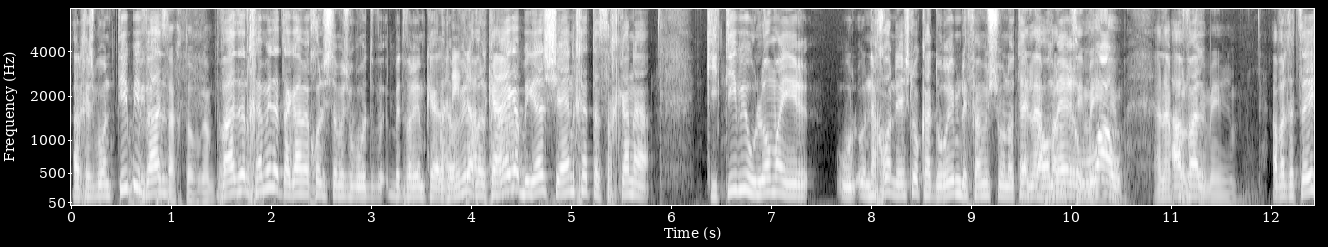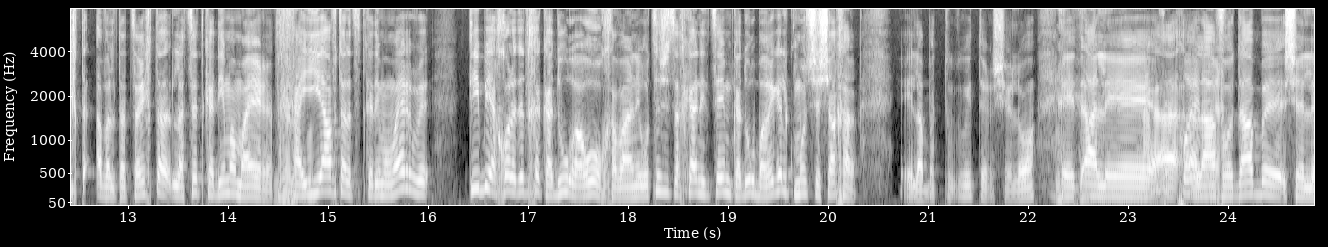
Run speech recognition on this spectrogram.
על חשבון טיבי, ואז, פתח טוב גם טוב. ואז אלחמיד אתה גם יכול להשתמש בו בדב- בדברים כאלה, אתה מבין? אבל כרגע בגלל שאין לך את השחקן ה... כי טיבי הוא לא מהיר, הוא, נכון, יש לו כדורים לפעמים שהוא נותן, אתה אומר, וואו. אין להם אבל- חלוצים מהירים. אבל אתה צריך, אבל אתה צריך לצאת קדימה מהר, נכון. חייבת לצאת קדימה מהר, וטיבי יכול לתת לך כדור ארוך, אבל אני רוצה ששחקן יצא עם כדור ברגל, כמו ששחר העלה בטוויטר שלו, את- על, אה, על? העבודה ב- של,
